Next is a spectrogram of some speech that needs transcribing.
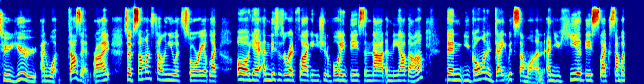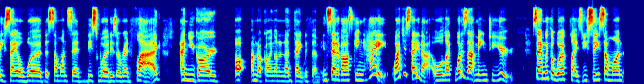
to you and what doesn't, right? So if someone's telling you a story of like, oh, yeah, and this is a red flag and you should avoid this and that and the other, then you go on a date with someone and you hear this, like somebody say a word that someone said, this word is a red flag, and you go, oh, I'm not going on another date with them. Instead of asking, hey, why'd you say that? Or like, what does that mean to you? Same with a workplace. You see someone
